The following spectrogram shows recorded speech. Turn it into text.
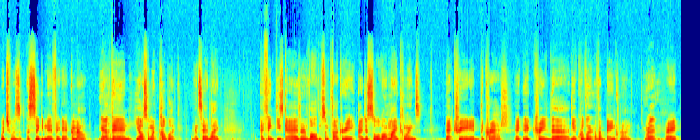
Which was a significant amount. But Yeah. then he also went public and said, like, I think these guys are involved in some fuckery. I just sold all my coins. That created the crash. It, it created the the equivalent of a bank run. Right. Right.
